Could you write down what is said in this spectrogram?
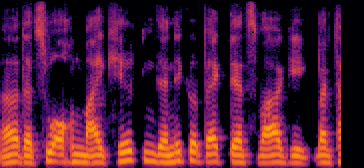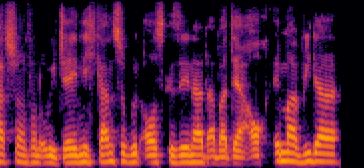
Ja, dazu auch ein Mike Hilton, der Nickelback, der zwar gegen, beim Touchdown von OBJ nicht ganz so gut ausgesehen hat, aber der auch immer wieder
